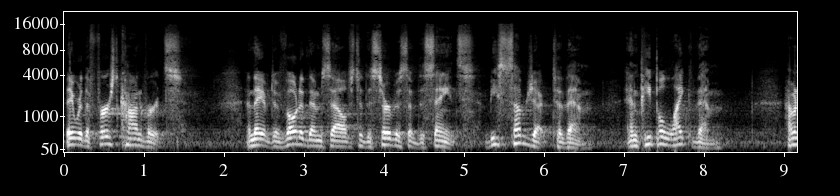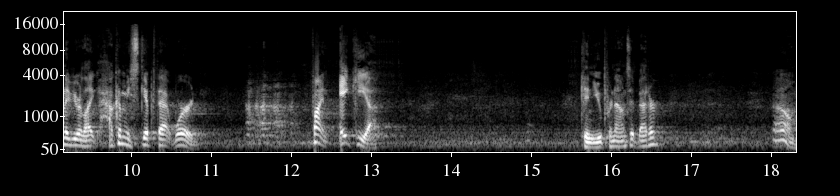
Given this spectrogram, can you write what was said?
They were the first converts, and they have devoted themselves to the service of the saints. Be subject to them and people like them. How many of you are like, how come he skipped that word? Fine, Achaia. Can you pronounce it better? Oh.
